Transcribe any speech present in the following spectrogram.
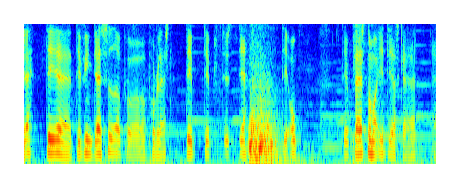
Ja, det er, det er fint. Jeg sidder på, på plads. Det, det, det, ja, det, oh, det er plads nummer et, jeg skal have. Ja.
